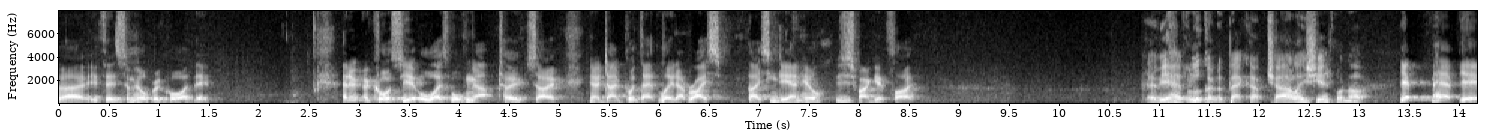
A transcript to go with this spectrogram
uh, if there's some help required there. And of course, yeah, always walking up too. So you know, don't put that lead up race facing downhill. You just won't get flow. Have you had a look at the backup Charlies yet or not? Yep, have yeah,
